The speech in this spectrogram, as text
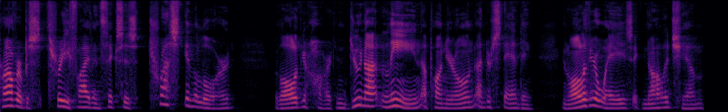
Proverbs 3 5 and 6 says, Trust in the Lord with all of your heart and do not lean upon your own understanding. In all of your ways, acknowledge him,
